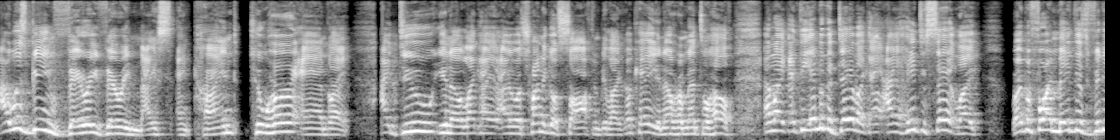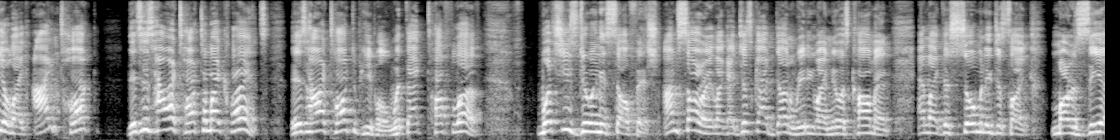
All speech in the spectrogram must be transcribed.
I was being very, very nice and kind to her and like, I do, you know, like I, I was trying to go soft and be like, okay, you know, her mental health. And like, at the end of the day, like, I, I hate to say it, like, right before I made this video, like, I talk, this is how I talk to my clients. This is how I talk to people with that tough love what she's doing is selfish. I'm sorry, like I just got done reading my newest comment and like there's so many just like Marzia,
